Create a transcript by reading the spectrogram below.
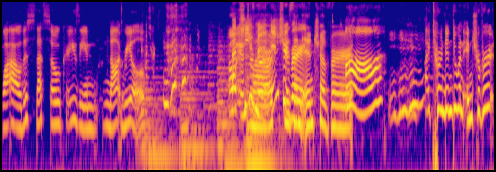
Wow, this that's so crazy and not real. Oh, Achievement, Wow, she's an introvert. introvert. Aw. I turned into an introvert.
